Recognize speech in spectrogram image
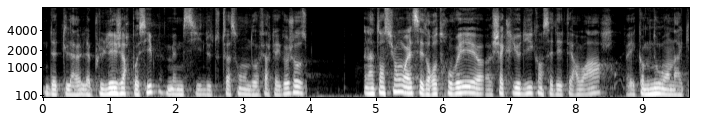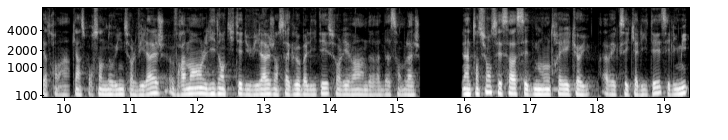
d'être la, plus légère possible, même si de toute façon, on doit faire quelque chose. L'intention, ouais, c'est de retrouver euh, chaque lieu dit quand c'est des terroirs. Et comme nous, on a 95% de nos vignes sur le village, vraiment l'identité du village dans sa globalité sur les vins d'assemblage. L'intention, c'est ça, c'est de montrer écueil avec ses qualités, ses limites.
